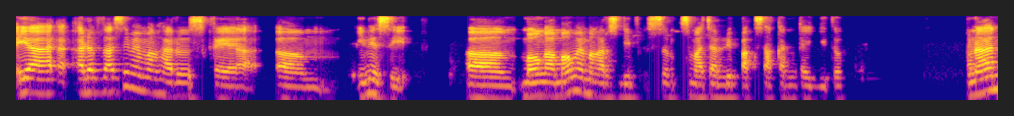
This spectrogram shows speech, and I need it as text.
Iya, adaptasi memang harus kayak em, ini sih. Em, mau nggak mau memang harus di, se- semacam dipaksakan kayak gitu. Karena kan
